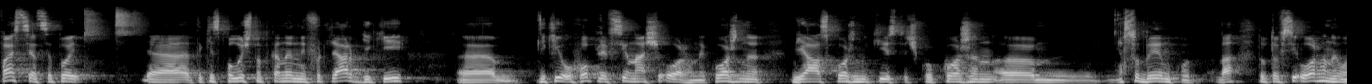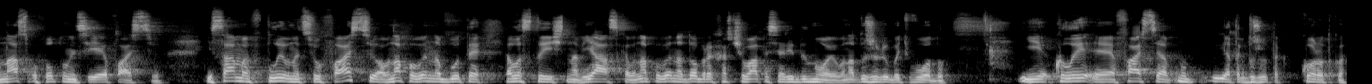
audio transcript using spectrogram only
Фастія це той е, такий сполучно-тканинний футляр, в який, який охоплює всі наші органи, кожен м'яз, кожну кісточку, кожен е, судинку. Да? Тобто всі органи у нас охоплені цією фастією. І саме вплив на цю фастію, а вона повинна бути еластична, в'язка, вона повинна добре харчуватися рідиною, вона дуже любить воду. І коли е, фастія, ну я так дуже так коротко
